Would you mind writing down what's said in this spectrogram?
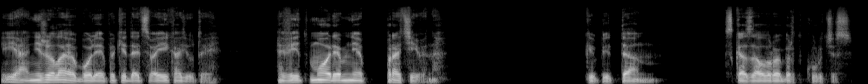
Я не желаю более покидать свои каюты. Вид моря мне противен. «Капитан», — сказал Роберт Куртис,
